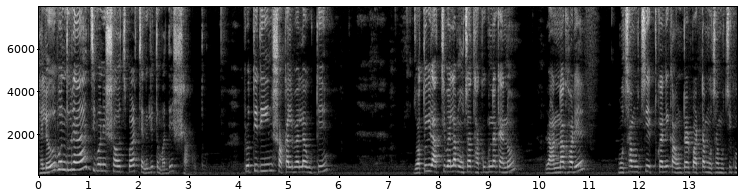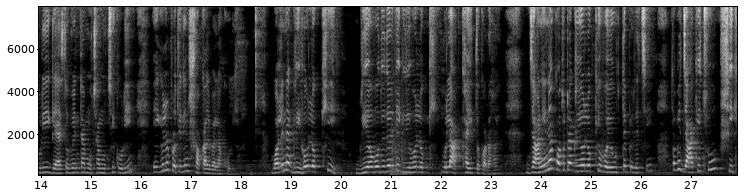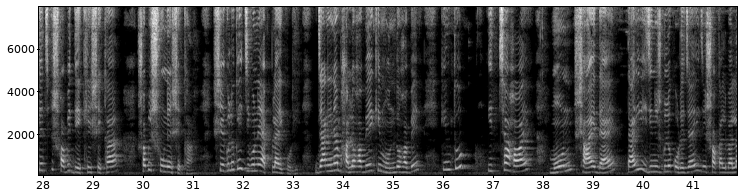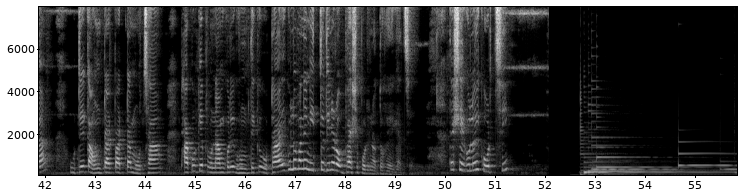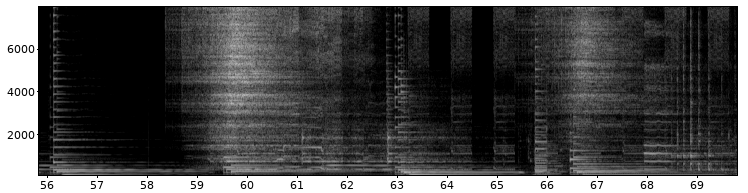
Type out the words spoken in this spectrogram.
Hello বন্ধুরা, জীবনের সহজ পাঠ চ্যানেলে তোমাদের স্বাগত। প্রতিদিন সকালবেলা উঠে, যতই রাত্রিবেলা মোচা থাকুক না কেন, রান্নাঘরে মোছামুছি, একটুখানি কাউন্টার পার্টটা মোছামুছি করি, গ্যাস ওভেনটা মোছামুছি করি, এইগুলো প্রতিদিন সকালবেলা করি। বলে না গৃহলক্ষ্মী গৃহবধূদেরকে গৃহলক্ষ্মী বলে আখ্যায়িত করা হয়। জানি না কতটা গৃহলক্ষ্মী হয়ে উঠতে পেরেছি, তবে যা কিছু শিখেছি সবই দেখে শেখা সবই শুনে শেখা। সেগুলোকেই জীবনে অ্যাপ্লাই করি। জানি না ভালো হবে কি মন্দ হবে, কিন্তু ইচ্ছা হয়, মন সায় দেয়, তাই এই জিনিসগুলো করে যাই যে সকালবেলা উঠে কাউন্টার পার্টটা মোছা, ঠাকুরকে প্রণাম করে ঘুম থেকে ওঠা, এগুলো মানে নিত্যদিনের অভ্যাসে পরিণত হয়ে গেছে। তাই সেগুলোই করছি।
